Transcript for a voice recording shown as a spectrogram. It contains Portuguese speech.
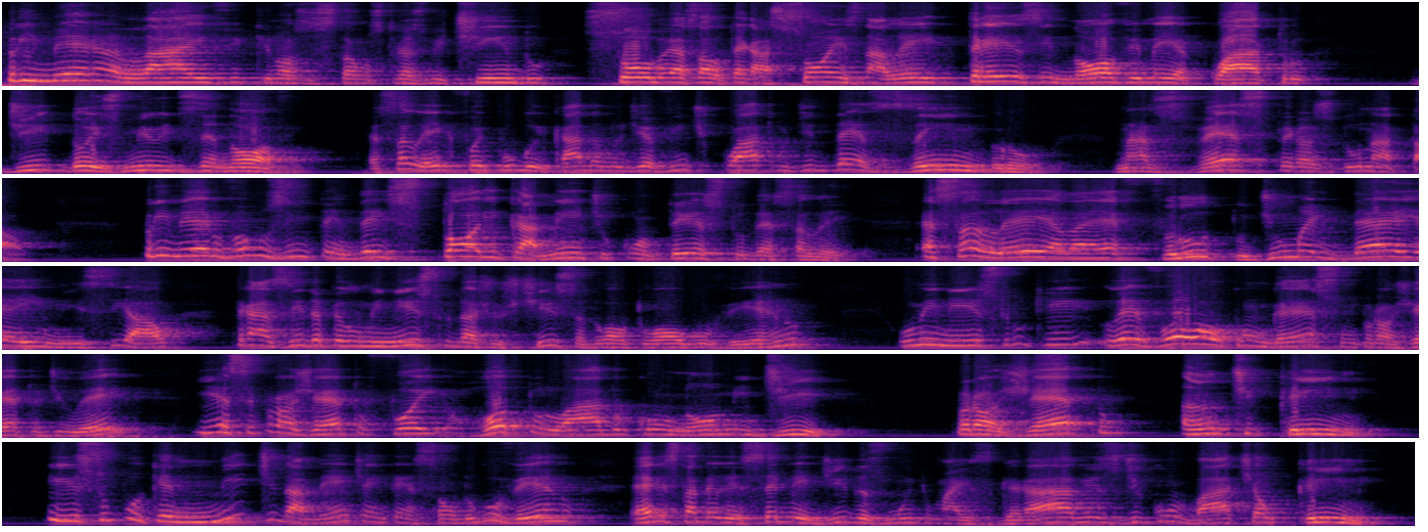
primeira live que nós estamos transmitindo sobre as alterações na Lei 13964 de 2019. Essa lei que foi publicada no dia 24 de dezembro, nas vésperas do Natal. Primeiro, vamos entender historicamente o contexto dessa lei. Essa lei ela é fruto de uma ideia inicial trazida pelo ministro da Justiça do atual governo, o ministro que levou ao Congresso um projeto de lei e esse projeto foi rotulado com o nome de Projeto Anticrime. Isso porque nitidamente a intenção do governo era estabelecer medidas muito mais graves de combate ao crime.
